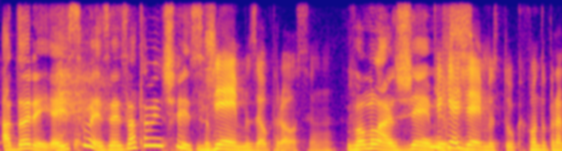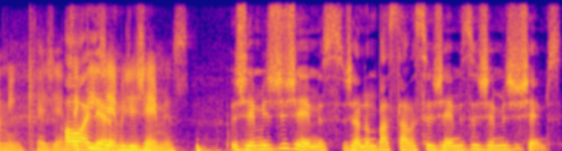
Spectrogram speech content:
Adorei. É isso mesmo, é exatamente isso. Gêmeos é o próximo. Vamos lá, O gêmeos. que, que é gêmeos, Tuca? Conta pra mim. O que é gêmeos? Você Olha- que gêmeos de gêmeos. Gêmeos de gêmeos. Já não bastava ser gêmeos e gêmeos de gêmeos.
